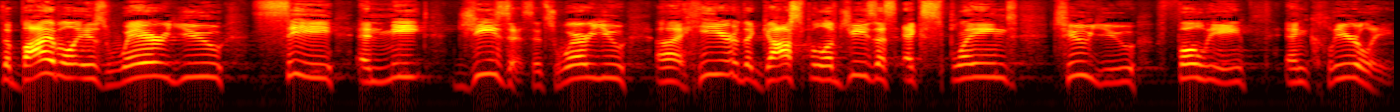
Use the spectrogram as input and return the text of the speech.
The Bible is where you see and meet Jesus, it's where you uh, hear the gospel of Jesus explained to you fully and clearly.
